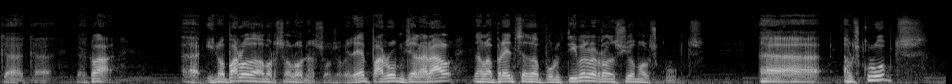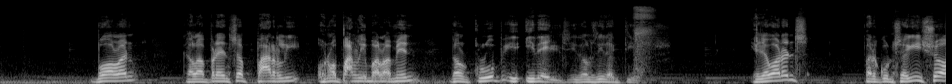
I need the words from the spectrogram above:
que, que, que clar, eh, i no parlo de Barcelona solament, eh, parlo en general de la premsa deportiva i la relació amb els clubs. Eh, els clubs volen que la premsa parli o no parli malament del club i, i d'ells, i dels directius. I llavors, per aconseguir això,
